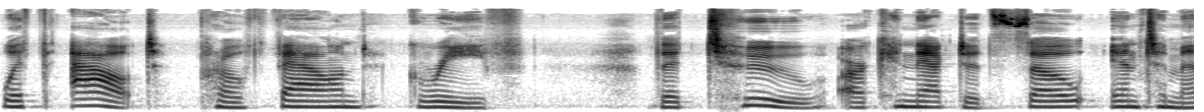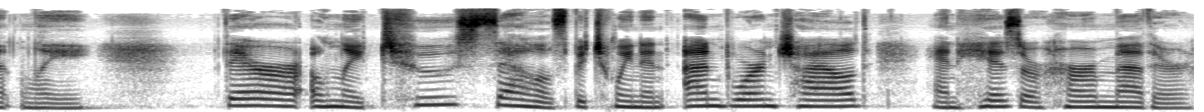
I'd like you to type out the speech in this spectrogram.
without profound grief. The two are connected so intimately. There are only two cells between an unborn child and his or her mother.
